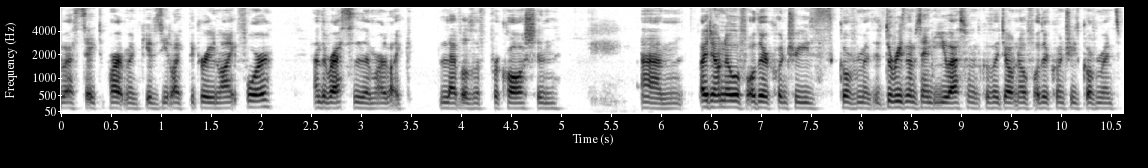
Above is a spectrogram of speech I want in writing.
US State Department gives you like the green light for, and the rest of them are like levels of precaution. Um, I don't know if other countries' government. The reason I'm saying the US one is because I don't know if other countries' governments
